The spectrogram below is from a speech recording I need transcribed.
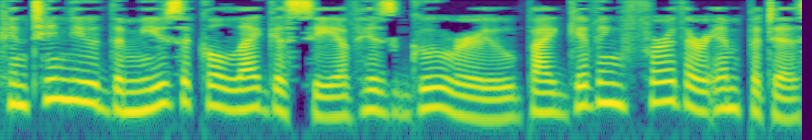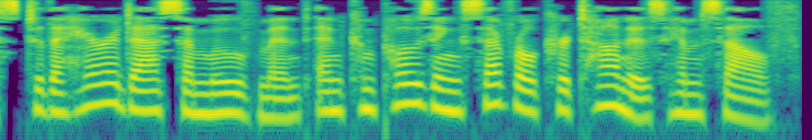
continued the musical legacy of his guru by giving further impetus to the Haridasa movement and composing several kirtanas himself.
